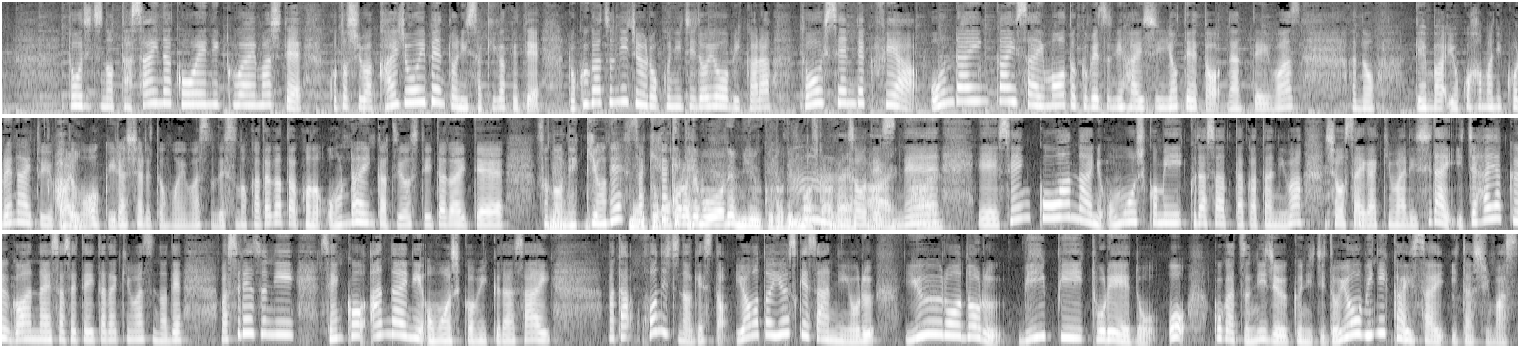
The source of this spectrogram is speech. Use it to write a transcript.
当日の多彩な公演に加えまして今年は会場イベントに先駆けて6月26日土曜日から投資戦略フェアオンライン開催も特別に配信予定となっています。あの現場、横浜に来れないという方も多くいらっしゃると思いますので、はい、その方々はこのオンライン活用していただいて、その熱気をね、ね先駆けて。どこからでもね、見ることできますからね。うん、そうですね。はい、えー、先行案内にお申し込みくださった方には、詳細が決まり次第、いち早くご案内させていただきますので、忘れずに先行案内にお申し込みください。また本日のゲスト岩本裕介さんによるユーロドル BP トレードを5月29日土曜日に開催いたします。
